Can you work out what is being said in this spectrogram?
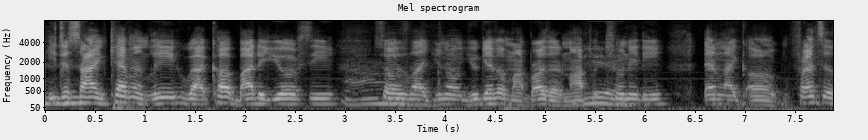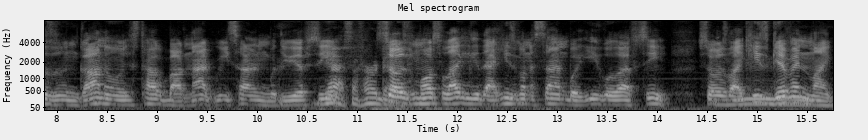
He just Mm-hmm. signed Kevin Lee, who got cut by the UFC. So it's like you know you're giving my brother an opportunity. And like uh, Francis Ngannou is talking about not re-signing with the UFC. Yes, I've heard that. So it's most likely that he's gonna sign with Eagle FC. So it's like he's Mm. giving like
